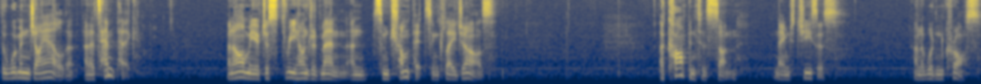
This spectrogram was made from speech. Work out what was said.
The woman Jael and a tent peg, an army of just 300 men and some trumpets in clay jars, a carpenter's son named Jesus and a wooden cross.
